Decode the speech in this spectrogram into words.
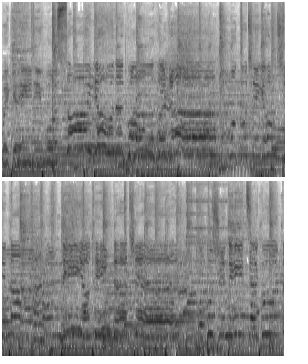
会给你我所有的光和热，我鼓起勇气呐喊，你要听得见，我不许你再孤单，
